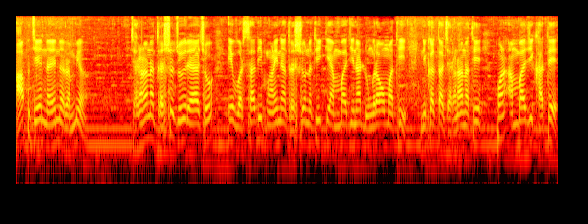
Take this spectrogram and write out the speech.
આપ જે નયન રમ્ય ઝરણાના દ્રશ્યો જોઈ રહ્યા છો, એ વરસાદી પાણીના દ્રશ્યો નથી કે અંબાજીના ડુંગરાઓમાંથી નીકળતા ઝરણા નથી. પણ અંબાજી ખાતે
